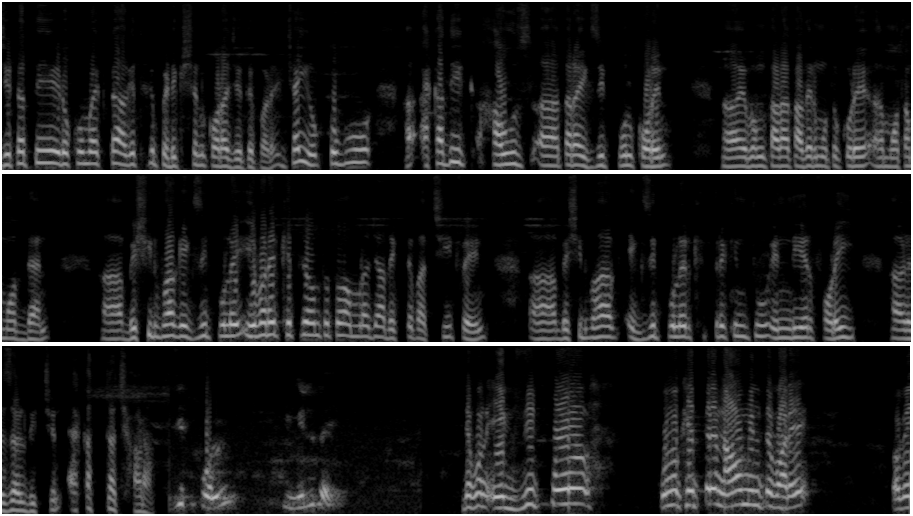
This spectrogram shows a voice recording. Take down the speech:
যেটাতে এরকম একটা আগে থেকে প্রেডিকশন করা যেতে পারে। যাই হোক তবুও একাধিক হাউস তারা এক্সিট পোল করেন এবং তারা তাদের মতো করে মতামত দেন। বেশিরভাগ এক্সিট পোলে এবারের ক্ষেত্রে অন্তত আমরা যা দেখতে পাচ্ছি ট্রেন্ড বেশিরভাগ এক্সিট পোলের ক্ষেত্রে কিন্তু এনডিএর ফরেই রেজাল্ট দিচ্ছেন। একাত্তা ছাড়া। এক্সিট পোল কি মিলবে? দেখুন এক্সিট পোল কোনো ক্ষেত্রে নাও মিলতে পারে তবে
